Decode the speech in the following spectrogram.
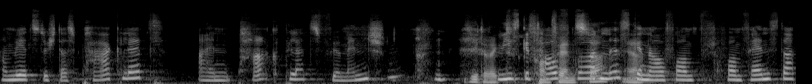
haben wir jetzt durch das Parklet einen Parkplatz für Menschen, wie es getauft worden ist, ja. genau, vorm, vorm Fenster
